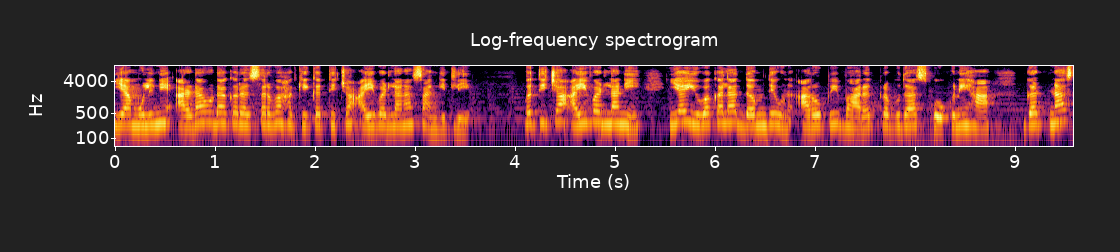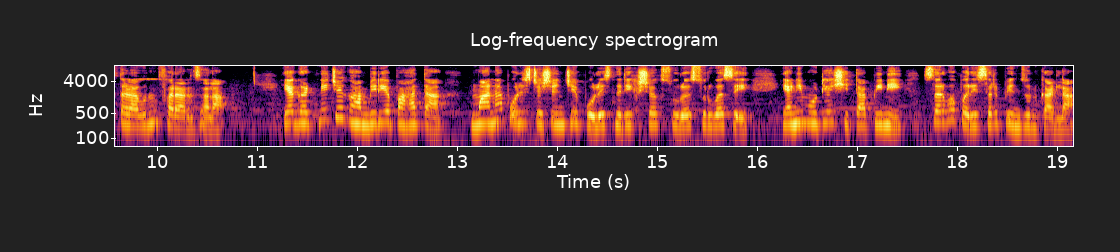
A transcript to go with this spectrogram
या मुलीने आरडाओरडा करत सर्व हकीकत तिच्या आई वडिलांना सांगितली. व तिच्या आई वडिलांनी या युवकाला दम देऊन आरोपी भारत प्रभुदास कोकणे हा घटनास्थळावरून फरार झाला. या घटनेचे गांभीर्य पाहता माना पोलीस स्टेशनचे पोलीस निरीक्षक सुरज सुरवसे यांनी मोठ्या शितापीने सर्व परिसर पिंजून काढला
